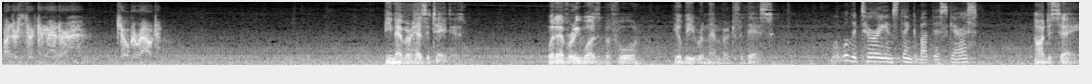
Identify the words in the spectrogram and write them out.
Understood, Commander. Joker out. He never hesitated. Whatever he was before, he'll be remembered for this. What will the Turians think about this, Garrus? Hard to say.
